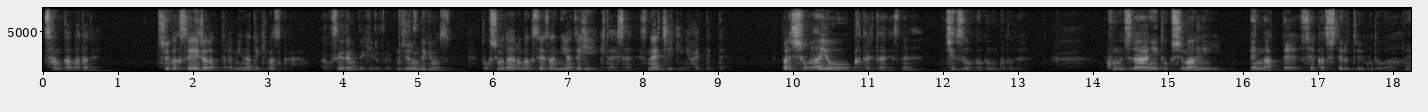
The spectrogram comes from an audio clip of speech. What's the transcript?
参加型で。中学生以上だったらみんなできますから。学生でもできるという、ね、十分できます。徳島大の学生さんにはぜひ期待したいですね。地域に入っていって。やっぱり将来を語りたいですね。地図を囲むことで。この時代に徳島に縁があって生活してるということは、えー、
